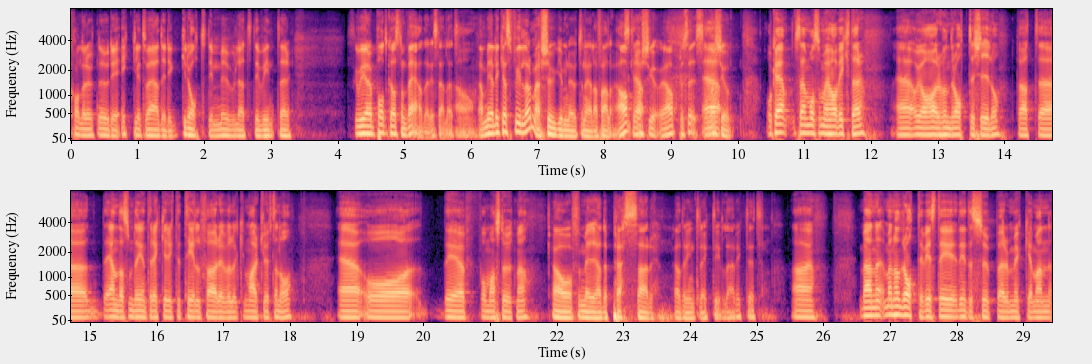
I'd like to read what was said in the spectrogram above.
kollar ut nu, det är äckligt väder, det är grått, det är mulet, det är vinter. Ska vi göra en podcast om väder istället? Ja. men jag lyckas fylla de här 20 minuterna i alla fall. Ja, Skräp. varsågod. Ja, precis. Eh, Varsågod. Okej, sen måste man ju ha vikter. Eh, och jag har 180 kilo. För att eh, det enda som det inte räcker riktigt till för är väl marklyften då. Eh, och det får man stå ut med. Ja, och för mig hade pressar, hade det inte räckt till där riktigt. Nej. Men, men 180, visst det är, det är inte super mycket men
